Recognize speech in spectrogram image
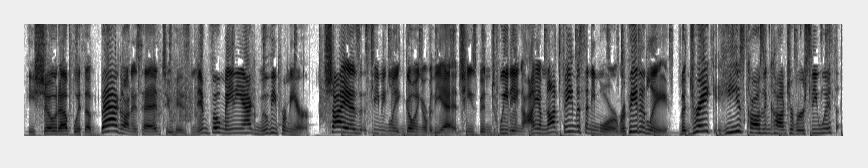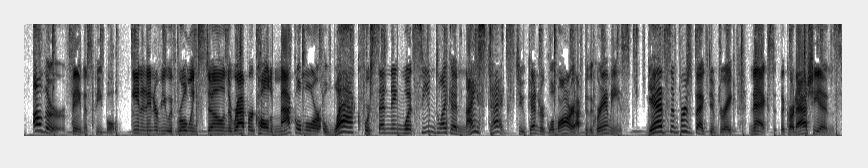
He showed up with a bag on his head to his Nymphomaniac movie premiere. Shia's seemingly going over the edge. He's been tweeting, I am not famous anymore, repeatedly. But Drake, he's causing controversy with other famous people. In an interview with Rolling Stone, the rapper called Macklemore whack for sending what seemed like a nice text to Kendrick Lamar after the Grammys. Get some perspective, Drake. Next, the Kardashians.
